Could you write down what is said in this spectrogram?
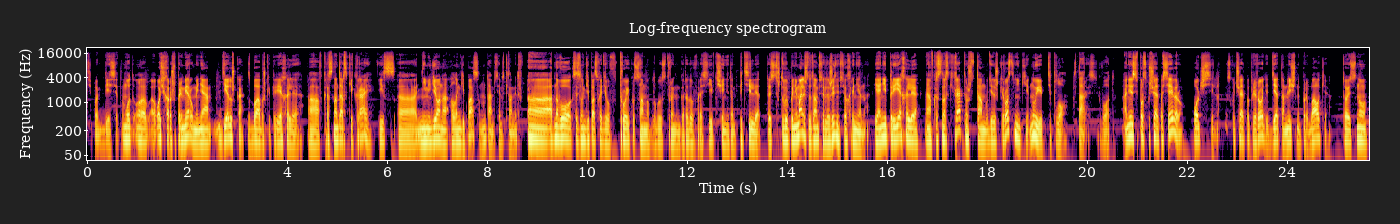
типа бесит. Вот э, очень хороший пример. У меня дедушка с бабушкой переехали э, в Краснодарский край из э, а Лангипаса, ну там 70 километров. Э, одного, кстати, Лангипас входил в тройку самых благоустроенных городов России в течение там пяти лет. То есть, чтобы вы понимали, что там все для жизни, все охрененно. И они приехали э, в Краснодарский край, потому что там у дедушки родственники, ну и тепло, старость, вот. Они до сих пор скучают по северу, очень сильно. Скучают по природе, дед там лично по рыбалке, то есть, ну,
